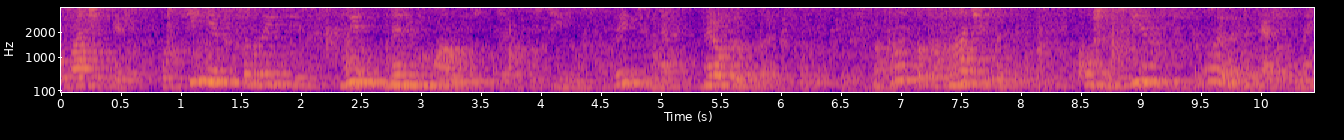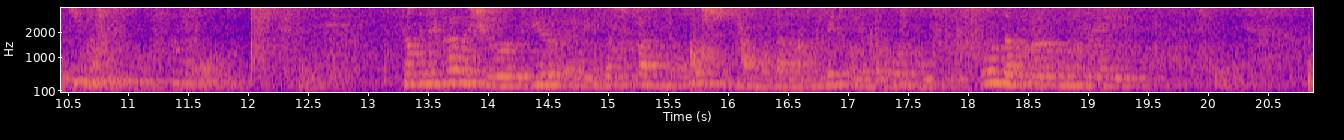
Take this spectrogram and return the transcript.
побачити в постійній експозиції. Ми не знімали е, постійну експозицію, не, не робили переекспозицію. Ми просто позначили кожен твір такою етикеткою, на якій написано спецфонд. Саме цікаве, що твір е, Івасюка він також є з Богдана Хмельницького, він також був в спецфондах е, музею. Е,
